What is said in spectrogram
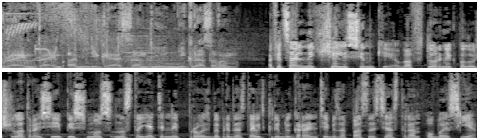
Прайм-тайм Америка с Андреем Некрасовым. Официальный Хельсинки во вторник получил от России письмо с настоятельной просьбой предоставить Кремлю гарантии безопасности стран ОБСЕ.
